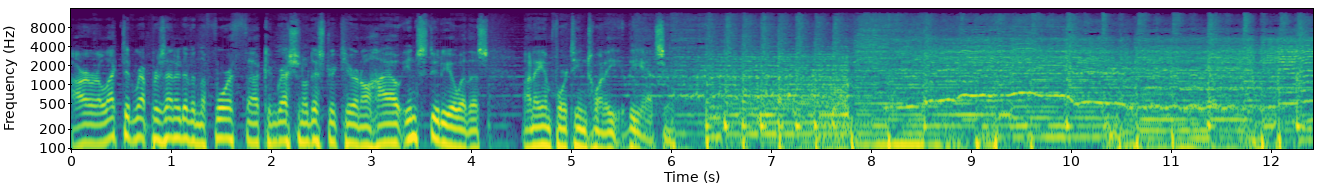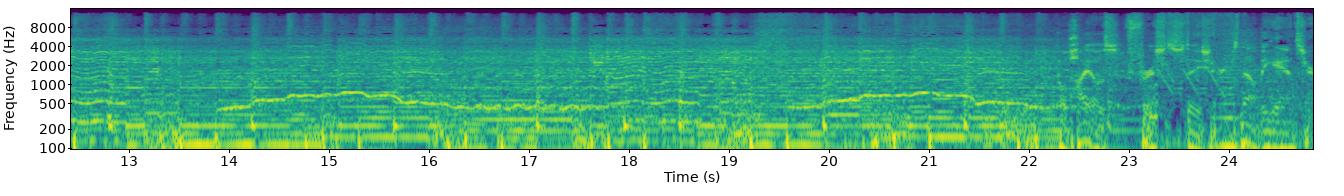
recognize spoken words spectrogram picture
our elected representative in the fourth uh, congressional district here in Ohio, in studio with us on AM fourteen twenty. The answer. First station is now the answer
